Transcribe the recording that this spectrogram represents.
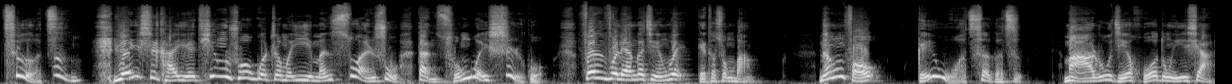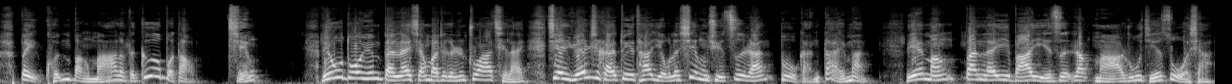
测字，袁世凯也听说过这么一门算术，但从未试过。吩咐两个警卫给他松绑，能否给我测个字？”马如杰活动一下被捆绑麻了的胳膊，道：“请。”刘多云本来想把这个人抓起来，见袁世凯对他有了兴趣，自然不敢怠慢，连忙搬来一把椅子让马如杰坐下，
